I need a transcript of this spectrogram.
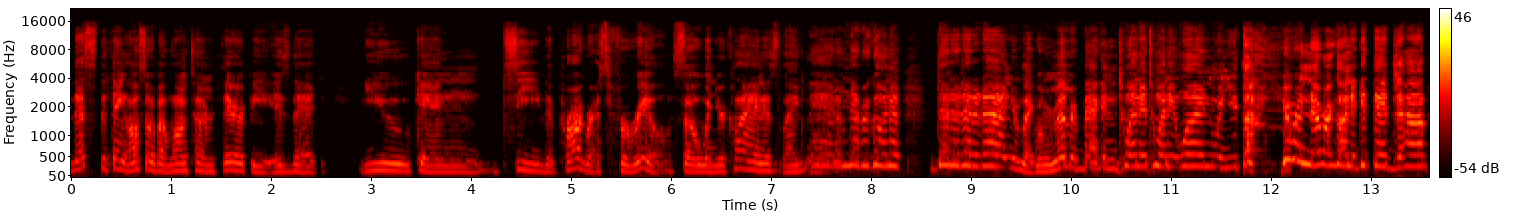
that's the thing also about long term therapy is that you can see the progress for real. So when your client is like, "Man, I'm never gonna da da da da da," and you're like, "Well, remember back in 2021 when you thought you were never going to get that job,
